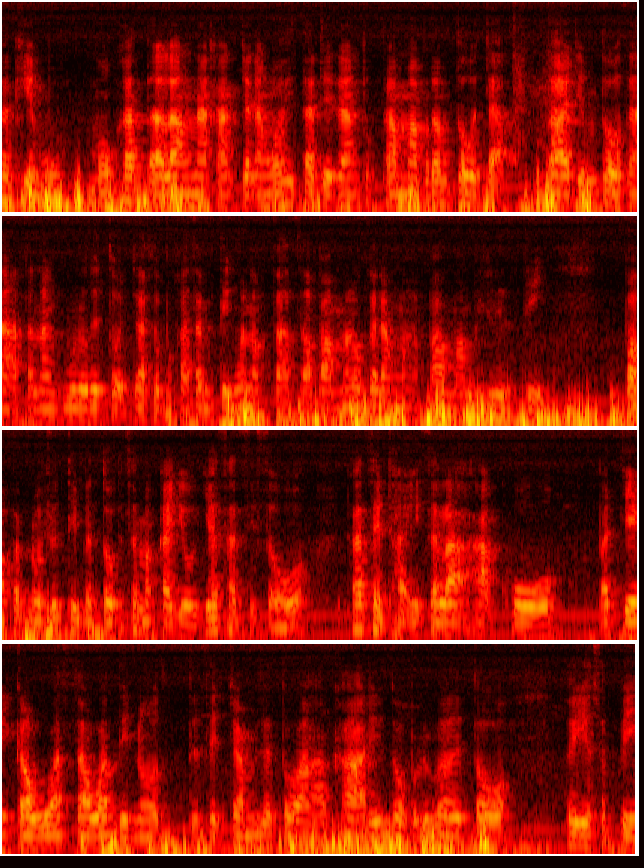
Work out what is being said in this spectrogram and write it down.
ถ้าเขียนโมคัตตาลังนาคังจะนังวิตาติรังทุกธรรมาพระมโตจะตายทิมโตสหัสนังกุโลติโตจะสุภคาสัมติงวันอกตาสปามโนกระดังมหาปามาพิริติปปโนชุติเป็นโตพิสมกายโยยะสัสสิโสถ้าเศรษฐาอิสระอาคูปัจเจกวัสวัติโนติเสจามิจตัวอาคาริโตปริวาริโตเตยสปี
